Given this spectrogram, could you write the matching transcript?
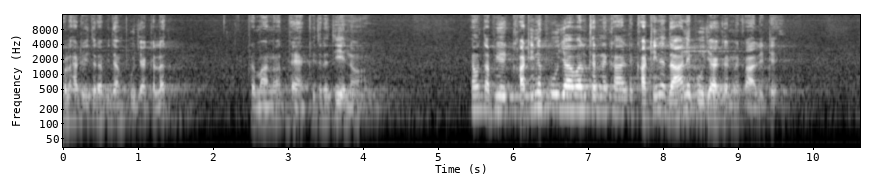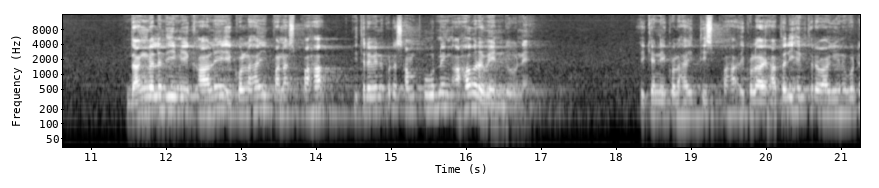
11ට විතර අපි දැන් පූජා කළත් ප්‍රමාණවත් පැයක් විතර තියෙනවා. නමුත් අපි කටින පූජාවල් කරන කාලෙට කටින දානේ පූජා කරන කාලෙට දන් වැළඳීමේ කාලය 11:55 විතර වෙනකොට සම්පූර්ණයෙන් අහවර වෙන්න ඕනේ. ඒ කියන්නේ 11:35 11:40 විතර වගේ වෙනකොට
